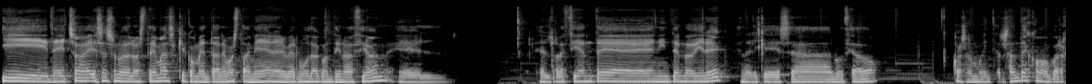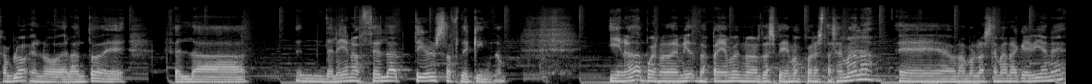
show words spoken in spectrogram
Y de hecho, ese es uno de los temas que comentaremos también en el Bermuda a continuación, el, el reciente Nintendo Direct, en el que se ha anunciado cosas muy interesantes, como por ejemplo el nuevo adelanto de Zelda, The Legend of Zelda Tears of the Kingdom. Y nada, pues nos despedimos, por esta semana. Eh, hablamos la semana que viene.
